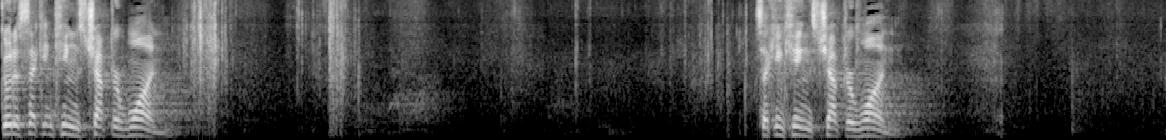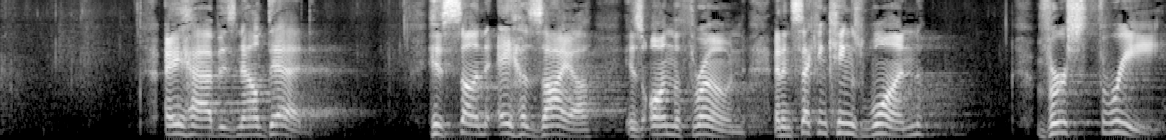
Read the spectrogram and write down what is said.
Go to 2 Kings chapter 1. Second Kings chapter 1. Ahab is now dead. His son Ahaziah is on the throne. And in 2 Kings 1, verse 3,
